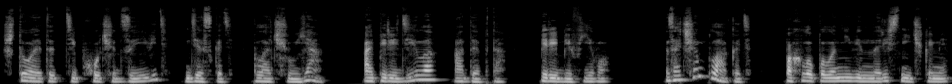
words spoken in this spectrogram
что этот тип хочет заявить, дескать, плачу я, опередила адепта, перебив его. «Зачем плакать?» — похлопала невинно ресничками.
